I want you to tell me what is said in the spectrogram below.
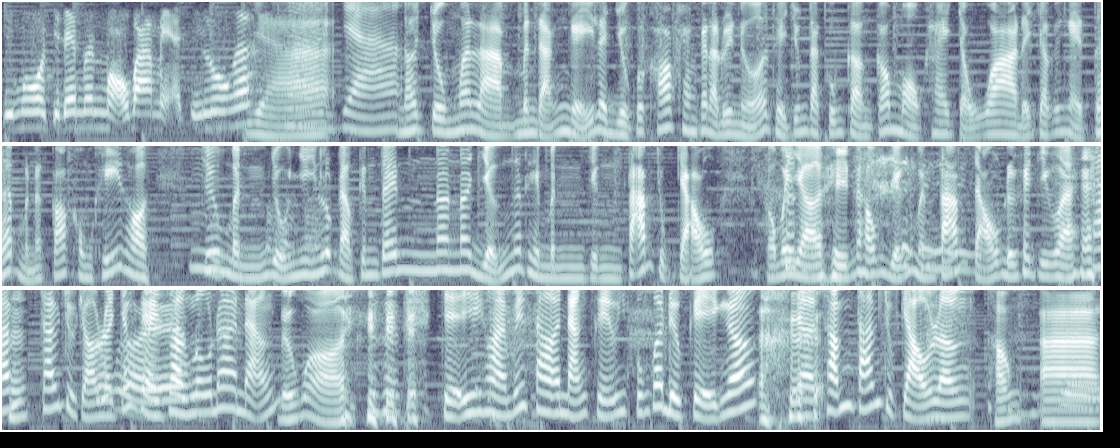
chị mua chị đem lên mộ ba mẹ chị luôn á dạ à, dạ nói chung á là minh đẳng nghĩ là dù có khó khăn cái nào đi nữa thì chúng ta cũng cần có một hai chậu hoa để cho cái ngày tết mình nó có không khí thôi ừ. chứ mình ví dụ như lúc nào kinh tế nó nó vững thì mình chừng 80 chậu còn bây giờ thì nó không vững mình 8 chậu được hả chị Hoàng? Tám tám chục chậu là chốt ngày sân luôn đó anh Đẳng đúng rồi. Chị Hoàng biết sao anh Đẳng kiểu cũng có điều kiện á. Sắm tám chục chậu lận không à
